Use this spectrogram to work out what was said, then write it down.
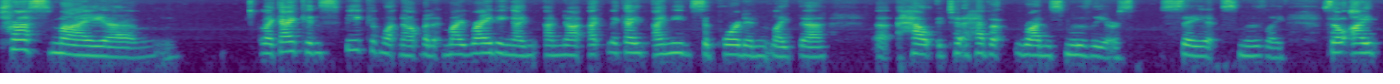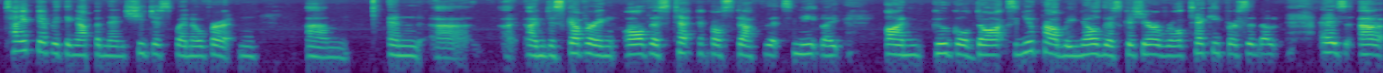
trust my um, like I can speak and whatnot, but my writing I I'm not I, like I I need support in like the uh, how to have it run smoothly or say it smoothly. So I typed everything up and then she just went over it and um, and uh, I, am discovering all this technical stuff that's neat, like on Google Docs. And you probably know this because you're a real techie person. As uh,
